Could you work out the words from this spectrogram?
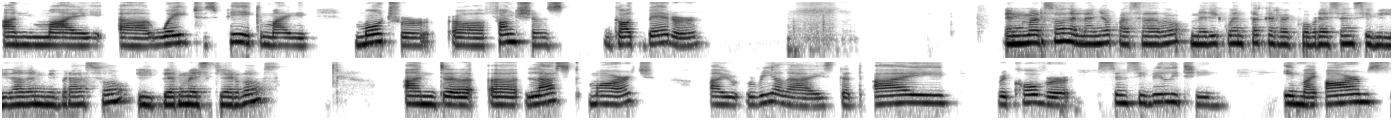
and my uh, way to speak, my motor uh, functions got better. En marzo del año pasado me di cuenta que recobré sensibilidad en mi brazo y pierna izquierdos. And uh, uh, last March, I realized that I recover sensibility in my arms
